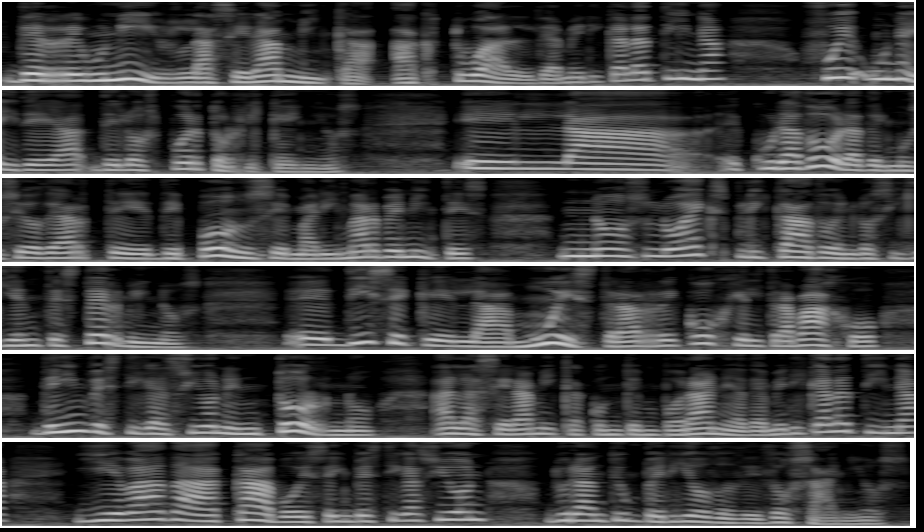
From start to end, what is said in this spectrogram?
de reunir la cerámica actual de América Latina fue una idea de los puertorriqueños. Eh, la curadora del Museo de Arte de Ponce, Marimar Benítez, nos lo ha explicado en los siguientes términos. Eh, dice que la muestra recoge el trabajo de investigación en torno a la cerámica contemporánea de América Latina, llevada a cabo esa investigación durante un periodo de dos años.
